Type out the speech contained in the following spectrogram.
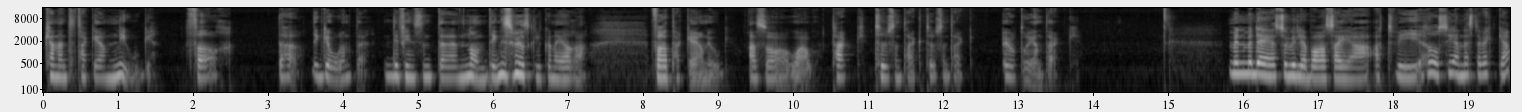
kan inte tacka er nog för det här. Det går inte. Det finns inte någonting som jag skulle kunna göra för att tacka er nog. Alltså wow. Tack, tusen tack, tusen tack. Återigen tack. Men med det så vill jag bara säga att vi hörs igen nästa vecka.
